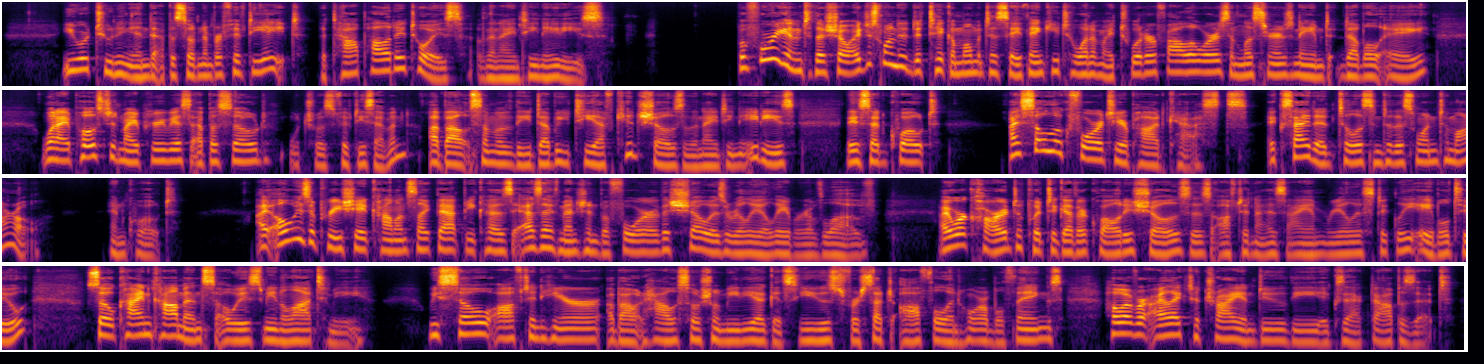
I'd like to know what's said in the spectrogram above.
You are tuning in to episode number 58, the top holiday toys of the 1980s. Before we get into the show, I just wanted to take a moment to say thank you to one of my Twitter followers and listeners named Double A. When I posted my previous episode, which was 57, about some of the WTF kids shows in the 1980s, they said, quote, I so look forward to your podcasts. Excited to listen to this one tomorrow. End quote. I always appreciate comments like that because, as I've mentioned before, the show is really a labor of love. I work hard to put together quality shows as often as I am realistically able to, so kind comments always mean a lot to me. We so often hear about how social media gets used for such awful and horrible things. However, I like to try and do the exact opposite.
